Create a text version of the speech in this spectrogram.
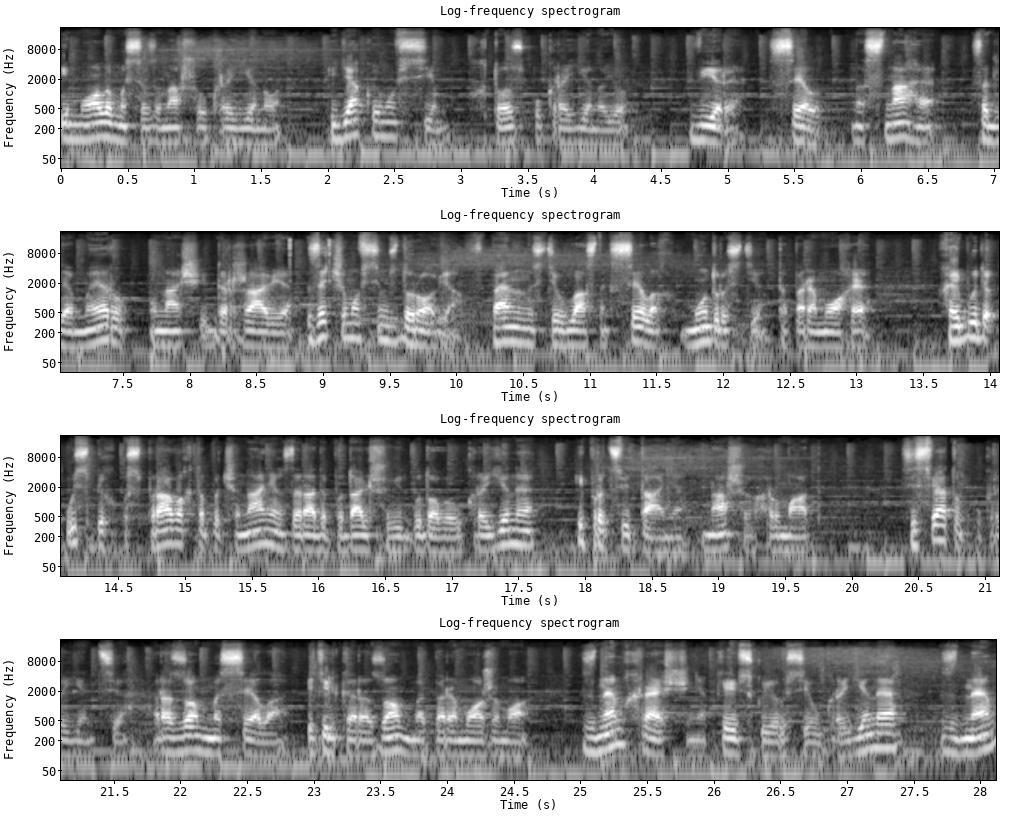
і молимося за нашу Україну. І дякуємо всім, хто з Україною. Віри, сил, наснаги задля миру у нашій державі. Зичимо всім здоров'я, впевненості у власних силах, мудрості та перемоги. Хай буде успіх у справах та починаннях заради подальшої відбудови України і процвітання наших громад. Зі святом українці! Разом ми сила, і тільки разом ми переможемо. З Днем Хрещення Київської Русі України, з Днем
